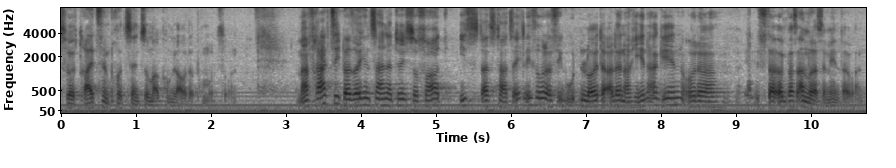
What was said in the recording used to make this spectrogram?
12, 13 Prozent Summa Cum Laude Promotion. Man fragt sich bei solchen Zahlen natürlich sofort, ist das tatsächlich so, dass die guten Leute alle nach Jena gehen oder ist da irgendwas anderes im Hintergrund?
